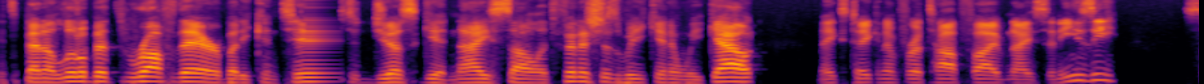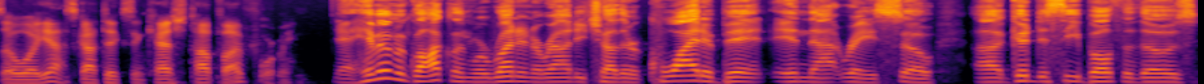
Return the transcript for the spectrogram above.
It's been a little bit rough there, but he continues to just get nice, solid finishes week in and week out. Makes taking him for a top five nice and easy. So uh, yeah, Scott Dixon cashed top five for me. Yeah, him and McLaughlin were running around each other quite a bit in that race. So uh, good to see both of those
